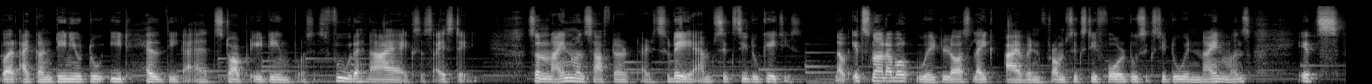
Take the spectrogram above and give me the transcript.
but I continued to eat healthy. I had stopped eating processed food and I exercised daily. So nine months after that, today I'm 62 kgs. Now it's not about weight loss like I went from 64 to 62 in nine months it's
